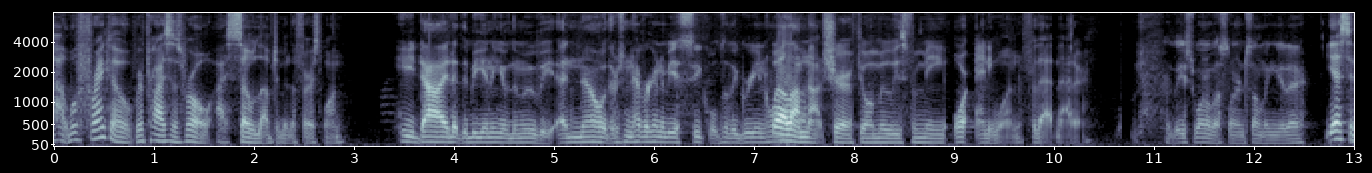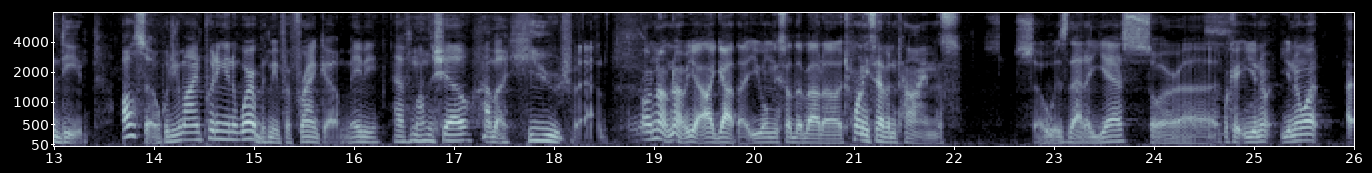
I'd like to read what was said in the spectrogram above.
Uh, will Franco reprise his role? I so loved him in the first one. he died at the beginning of the movie, and no, there's never going to be a sequel to The Green Hornet. Well, I'm not sure if your movie's for me or anyone for that matter. At least one of us learned something today. Yes, indeed. Also, would you mind putting in a word with me for Franco? Maybe have him on the show? I'm a huge fan. Oh no, no, yeah, I got that. You only said that about uh, 27 times. So is that a yes or a... Okay, you know, you know what? I,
